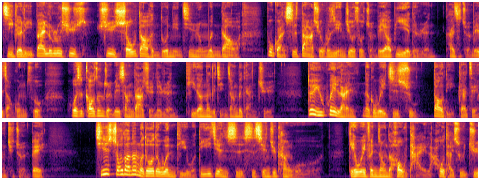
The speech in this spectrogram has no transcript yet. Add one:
几个礼拜，陆陆续续收到很多年轻人问到啊，不管是大学或是研究所准备要毕业的人，开始准备找工作，或是高中准备上大学的人，提到那个紧张的感觉，对于未来那个未知数，到底该怎样去准备？其实收到那么多的问题，我第一件事是先去看我。给我一分钟的后台啦，后台数据，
